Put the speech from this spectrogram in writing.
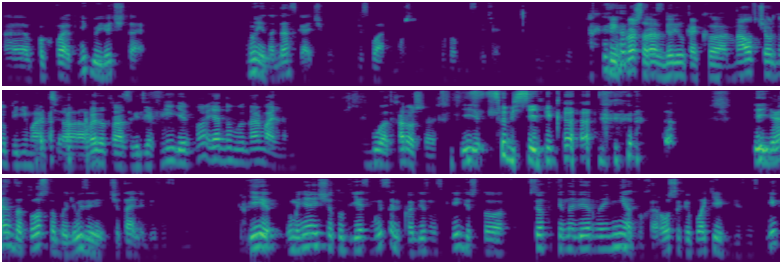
а, покупаю книгу, ее читаю. Ну, иногда скачиваю, бесплатно можно, удобно скачать. Ты в прошлый раз говорил, как а, нал в черную принимать, а в этот раз где книги, но я думаю, нормально. Вот, хорошая и собеседник. И я за то, чтобы люди читали бизнес-книги. И у меня еще тут есть мысль про бизнес-книги, что все-таки, наверное, нету хороших и плохих бизнес-книг,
